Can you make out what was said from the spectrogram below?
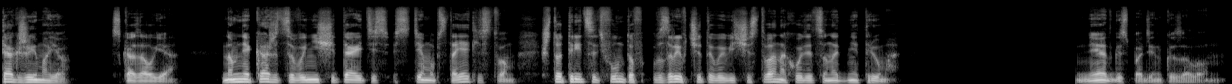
«Так же и мое», — сказал я. «Но мне кажется, вы не считаетесь с тем обстоятельством, что 30 фунтов взрывчатого вещества находятся на дне трюма». «Нет, господин Казалон»,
